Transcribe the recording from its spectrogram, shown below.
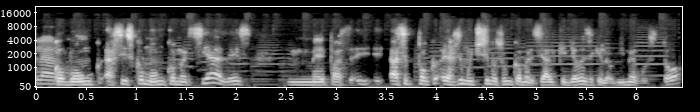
Claro. Como un, así es como un comercial. Es, me hace poco, hace muchísimo un comercial que yo desde que lo vi me gustó.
